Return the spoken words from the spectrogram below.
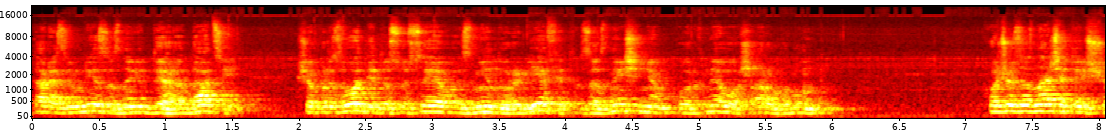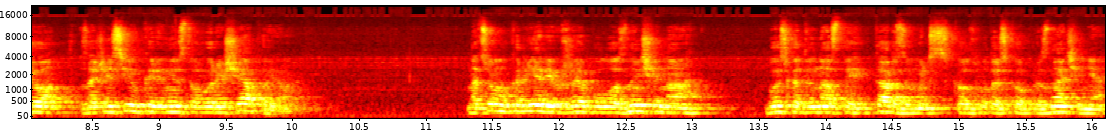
Гектари землі зазнають деградації, що призводить до суттєвих змін у рельєфі за знищенням поверхневого шару ґрунту. Хочу зазначити, що за часів керівництва Верещакою на цьому кар'єрі вже було знищено близько 12 гектар земель сільськогосподарського призначення,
